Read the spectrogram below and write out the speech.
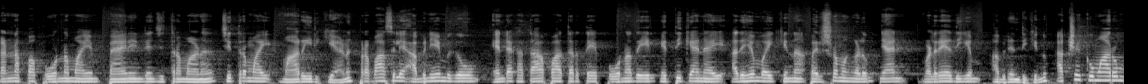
കണ്ണപ്പ പൂർണമായും പാൻ ഇന്ത്യൻ ചിത്രമാണ് ചിത്രമായി മാറിയിരിക്കുകയാണ്. പ്രഭാസിലെ അഭിനയ മികവും എന്റെ കഥാപാത്രത്തെ പൂർണതയിൽ എത്തിക്കാനായി അദ്ദേഹം വഹിക്കുന്ന പരിശ്രമങ്ങളും ഞാൻ വളരെയധികം അഭിനന്ദിക്കുന്നു. അക്ഷയ് കുമാറും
